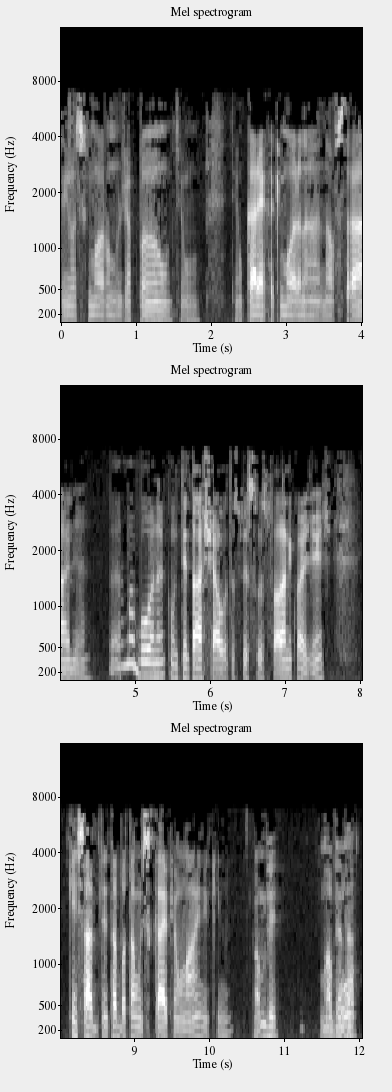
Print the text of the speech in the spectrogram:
tenho outros que moram no Japão, tem um, tem um careca que mora na, na Austrália. Era uma boa, né? Como tentar achar outras pessoas falarem com a gente. Quem sabe tentar botar um Skype online aqui, né? Vamos ver. Uma Vamos boa. tentar.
